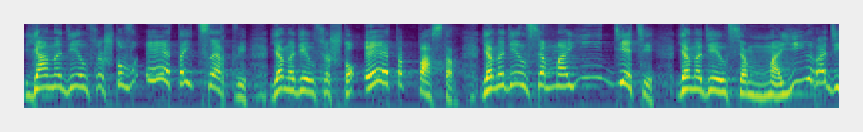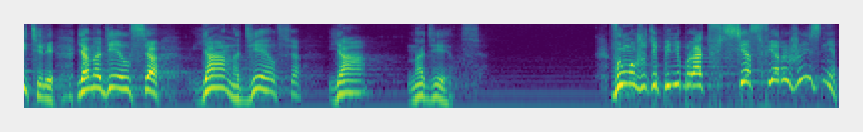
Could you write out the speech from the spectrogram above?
я надеялся, что в этой церкви, я надеялся, что этот пастор, я надеялся мои дети, я надеялся мои родители, я надеялся, я надеялся, я надеялся. Вы можете перебрать все сферы жизни,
